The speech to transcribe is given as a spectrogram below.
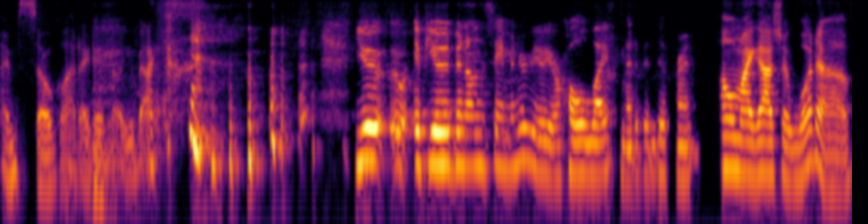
I'm so glad I didn't know you back then. you, if you had been on the same interview, your whole life might have been different. Oh my gosh, I would have.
